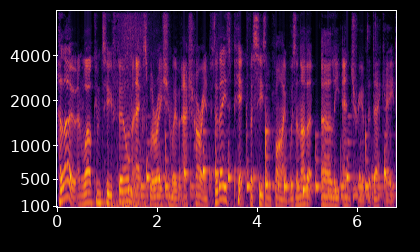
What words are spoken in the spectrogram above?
Hello and welcome to Film Exploration with Ash Hurry. And for today's pick for season 5 was another early entry of the decade,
